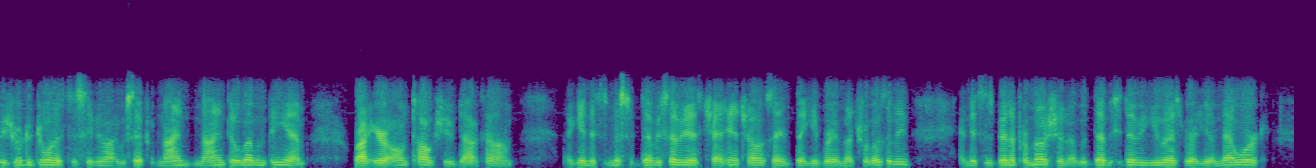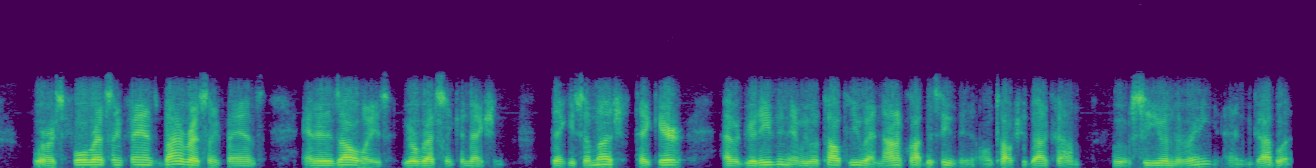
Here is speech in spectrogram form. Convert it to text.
Be sure to join us this evening, like we said, from 9, 9 to 11 p.m. right here on TalkShoe.com. Again, this is Mr. WCWUS Chad Hinshaw saying thank you very much for listening. And this has been a promotion of the WCWUS Radio Network, where it's for wrestling fans by wrestling fans, and it is always your wrestling connection. Thank you so much. Take care. Have a good evening, and we will talk to you at 9 o'clock this evening on TalkShoe.com. We will see you in the ring, and God bless.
